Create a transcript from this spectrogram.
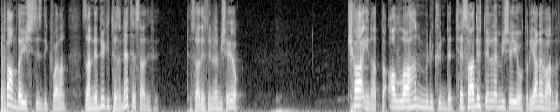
Tam da işsizlik falan. Zannediyor ki tesadüf. Ne tesadüfi? Tesadüf denilen bir şey yok. Kainatta Allah'ın mülkünde tesadüf denilen bir şey yoktur. Ya ne vardır?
